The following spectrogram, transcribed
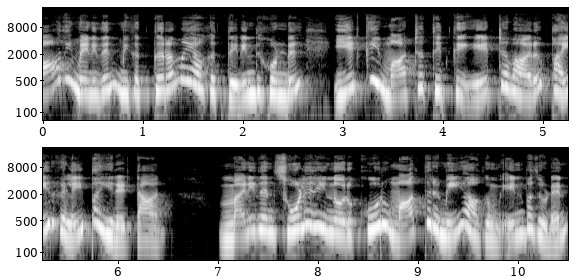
ஆதி மனிதன் மிக திறமையாக தெரிந்து கொண்டு இயற்கை மாற்றத்திற்கு ஏற்றவாறு பயிர்களை பயிரிட்டான். மனிதன் சூழலின் ஒரு கூறு மாத்திரமே ஆகும் என்பதுடன்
